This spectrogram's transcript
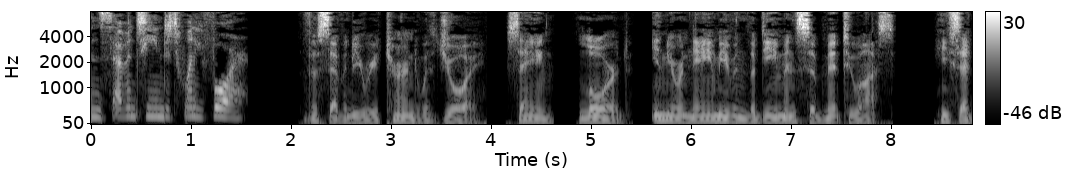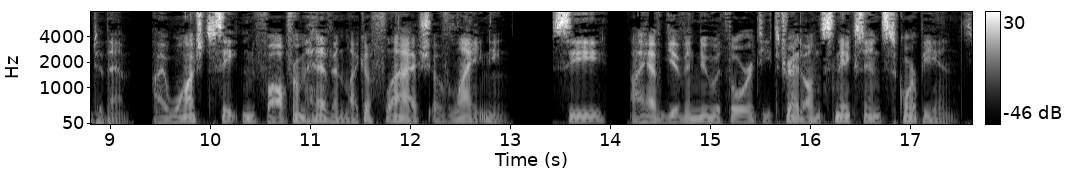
10 17 to 24. The seventy returned with joy, saying, Lord, in your name even the demons submit to us. He said to them, I watched Satan fall from heaven like a flash of lightning. See, I have given you authority to tread on snakes and scorpions,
